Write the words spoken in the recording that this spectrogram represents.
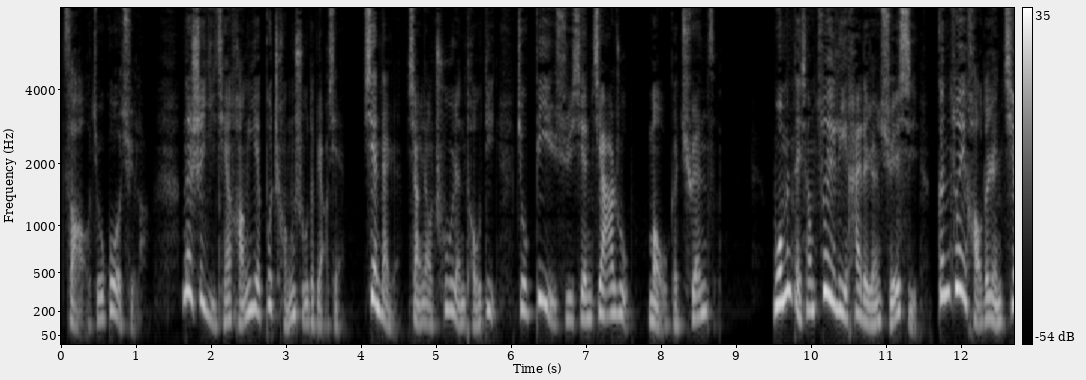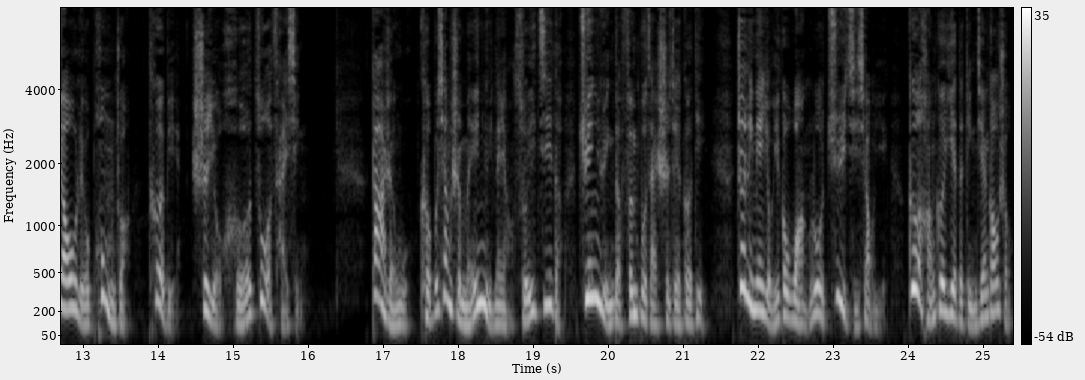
早就过去了。那是以前行业不成熟的表现。现代人想要出人头地，就必须先加入某个圈子。我们得向最厉害的人学习，跟最好的人交流碰撞，特别是有合作才行。大人物可不像是美女那样随机的、均匀的分布在世界各地，这里面有一个网络聚集效应，各行各业的顶尖高手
